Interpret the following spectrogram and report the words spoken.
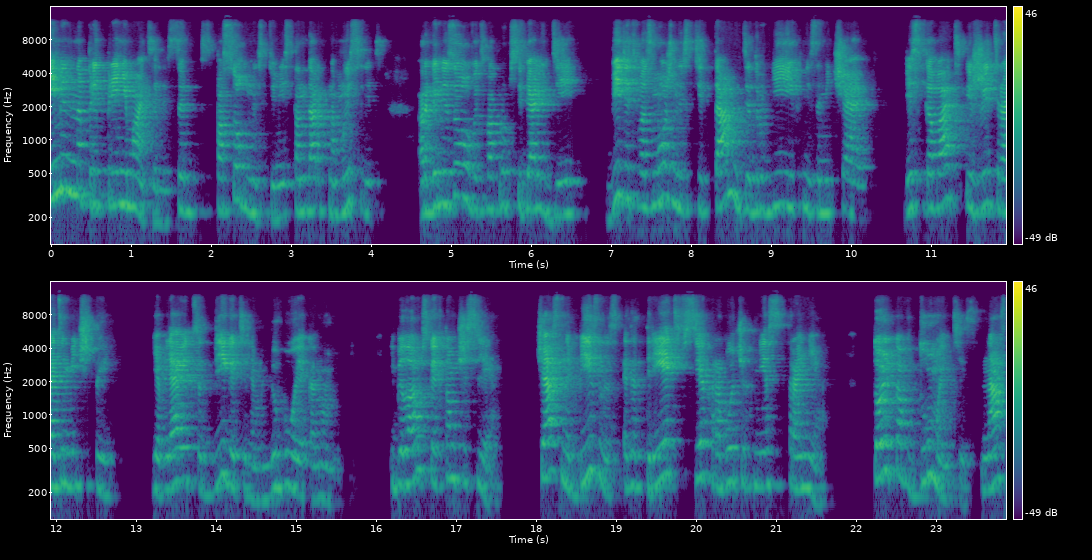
Именно предприниматели с способностью нестандартно мыслить, организовывать вокруг себя людей, видеть возможности там, где другие их не замечают, рисковать и жить ради мечты, являются двигателем любой экономики, и белорусской в том числе. Частный бизнес – это треть всех рабочих мест в стране. Только вдумайтесь, нас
